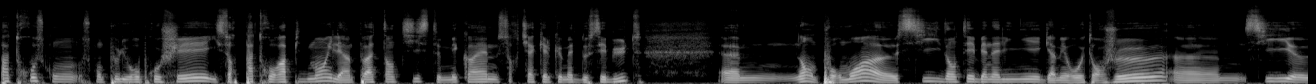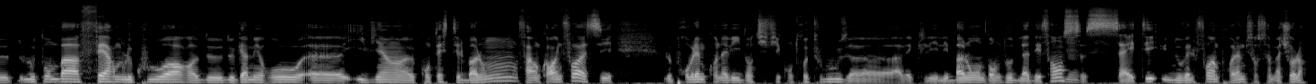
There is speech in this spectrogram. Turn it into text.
pas trop ce qu'on ce qu'on peut lui reprocher il sort pas trop rapidement il est un peu attentiste mais quand même sorti à quelques mètres de ses buts non, pour moi, euh, si Dante est bien aligné, Gamero est hors jeu. si euh, Lotomba ferme le couloir de, de Gamero, il vient contester le ballon. Enfin, encore une fois, c'est le problème qu'on avait identifié contre Toulouse euh, avec les, ballons dans le dos de la défense, mm. ça a été une nouvelle fois un problème sur ce match-là.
